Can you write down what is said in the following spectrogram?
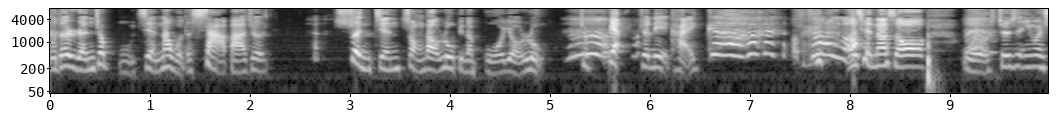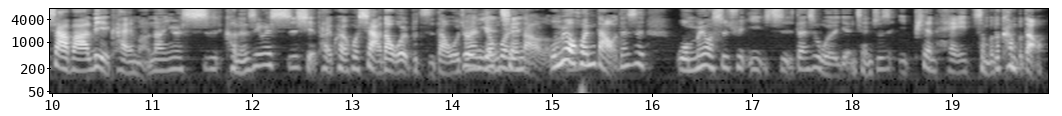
我的人就不见，那我的下巴就瞬间撞到路边的柏油路，就啪 就裂开，好痛哦！而且那时候。我就是因为下巴裂开嘛，那因为失可能是因为失血太快或吓到我也不知道，我就眼前我没有昏倒，但是我没有失去意识，但是我的眼前就是一片黑，什么都看不到。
